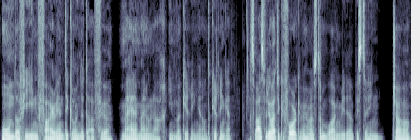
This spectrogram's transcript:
und auf jeden Fall werden die Gründe dafür meiner Meinung nach immer geringer und geringer. Das war's für die heutige Folge. Wir hören uns dann morgen wieder. Bis dahin. Ciao.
